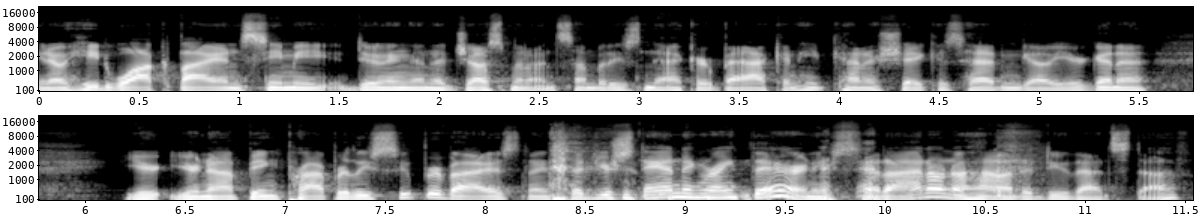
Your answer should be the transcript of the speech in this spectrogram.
you know, he'd walk by and see me doing an adjustment on somebody's neck or back, and he'd kind of shake his head and go, You're to, you're, you're not being properly supervised. And I said, You're standing right there. And he said, I don't know how to do that stuff.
